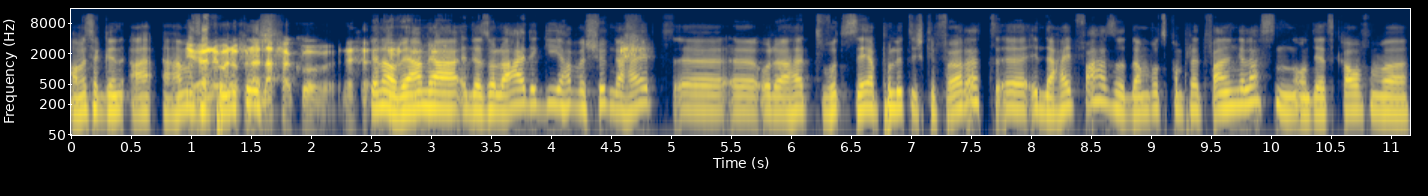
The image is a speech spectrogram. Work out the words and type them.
haben ja, haben Wir hören immer nur von der Laffer-Kurve. ne? Genau, wir haben ja in der Solarenergie haben wir schön gehypt äh, äh, oder hat wurde sehr politisch gefördert äh, in der Hype-Phase. Dann wurde es komplett fallen gelassen und jetzt kaufen wir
